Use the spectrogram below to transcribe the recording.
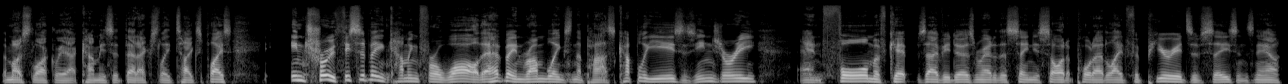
the most likely outcome is that that actually takes place in truth, this has been coming for a while. There have been rumblings in the past couple of years as injury and form have kept Xavier Duursma out of the senior side at Port Adelaide for periods of seasons. Now,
